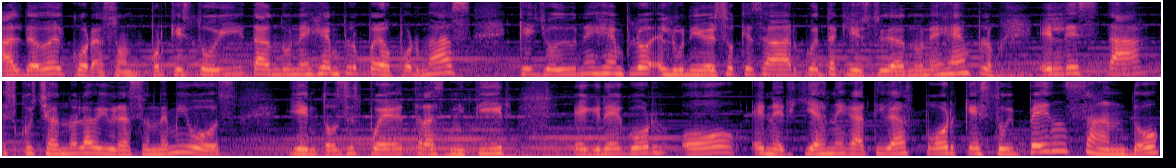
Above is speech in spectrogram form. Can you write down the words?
al dedo del corazón, porque estoy dando un ejemplo, pero por más que yo dé un ejemplo, el universo que se va a dar cuenta que yo estoy dando un ejemplo, él está escuchando la vibración de mi voz y entonces puede transmitir egregor o energías negativas porque estoy pensando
